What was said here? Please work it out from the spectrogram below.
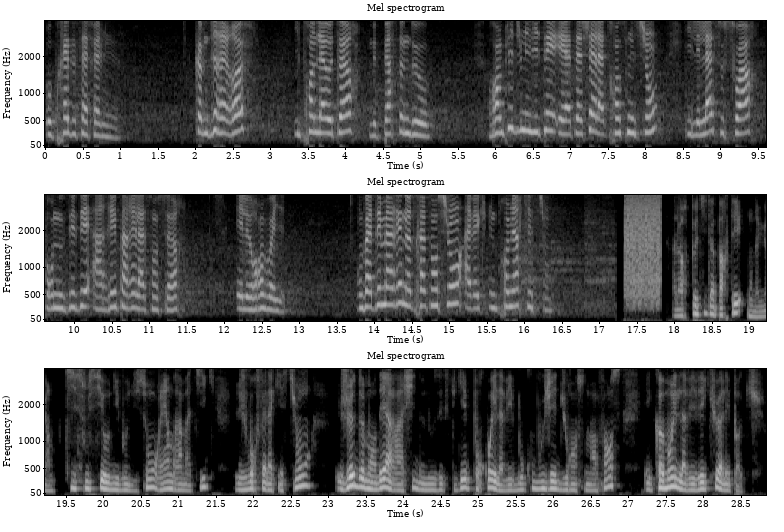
auprès de sa famille. Comme dirait Roff, il prend de la hauteur, mais personne de haut. Rempli d'humilité et attaché à la transmission, il est là ce soir pour nous aider à réparer l'ascenseur et le renvoyer. On va démarrer notre ascension avec une première question. Alors petit aparté, on a eu un petit souci au niveau du son, rien de dramatique. Je vous refais la question. Je demandais à Rachid de nous expliquer pourquoi il avait beaucoup bougé durant son enfance et comment il l'avait vécu à l'époque.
